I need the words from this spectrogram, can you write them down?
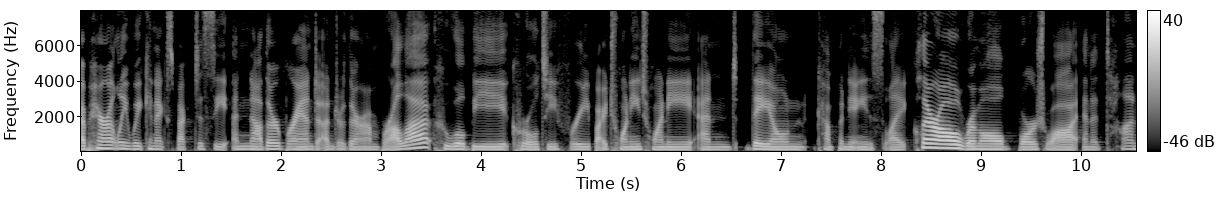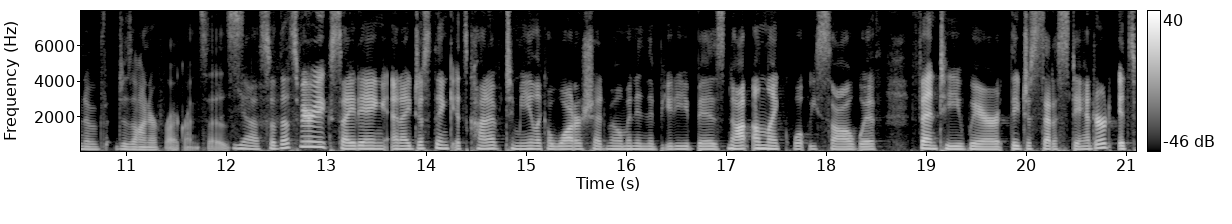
Apparently, we can expect to see another brand under their umbrella who will be cruelty free by 2020. And they own companies like Clairol, Rimmel, Bourjois, and a ton of designer fragrances. Yeah, so that's very exciting. And I just think it's kind of, to me, like a watershed moment in the beauty biz, not unlike what we saw with Fenty, where they just set a standard. It's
